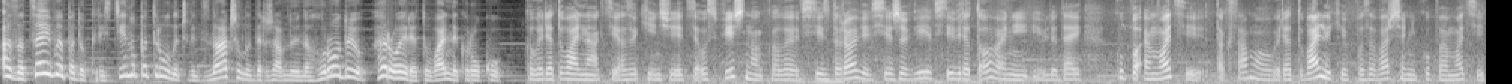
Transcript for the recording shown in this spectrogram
А за цей випадок Крістіну Петрулич відзначили державною нагородою Герой-рятувальник року. Коли рятувальна акція закінчується успішно, коли всі здорові, всі живі, всі врятовані, і в людей купа емоцій, так само у рятувальників по завершенні купа емоцій.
